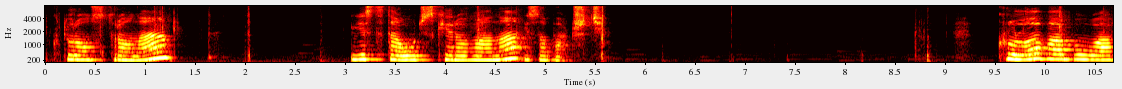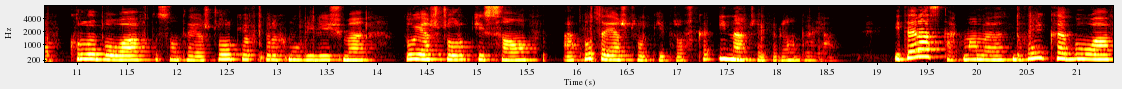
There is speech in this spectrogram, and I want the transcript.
w którą stronę jest ta łódź skierowana i zobaczcie. Królowa buław, król buław to są te jaszczurki, o których mówiliśmy. Tu jaszczurki są, a tu te jaszczurki troszkę inaczej wyglądają. I teraz tak, mamy dwójkę buław,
